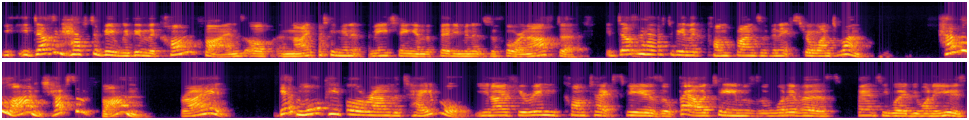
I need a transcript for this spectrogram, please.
It doesn't have to be within the confines of a 90 minute meeting and the 30 minutes before and after. It doesn't have to be in the confines of an extra one to one. Have a lunch, have some fun right? Get more people around the table. You know, if you're in contact spheres or power teams or whatever fancy word you want to use,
